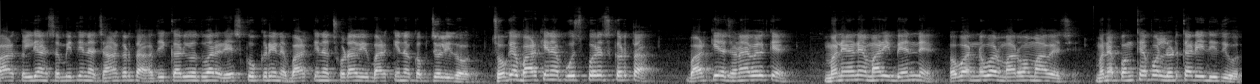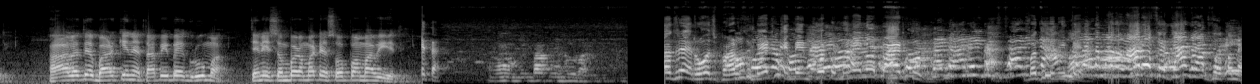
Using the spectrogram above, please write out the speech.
બાળ કલ્યાણ સમિતિને જાણ કરતા અધિકારીઓ દ્વારા રેસ્ક્યુ કરીને બાળકીને છોડાવી બાળકીને કબજો લીધો હતો. જોકે બાળકીને પૂછપરછ કરતા બાળકીએ જણાવેલ કે મને અને મારી બેનને અવારનવાર મારવામાં આવે છે. મને પંખે પણ લટકાડી દીધી હતી. આ હાલતે બાળકીને તાપીબાઈ ગૃહમાં તેની સંભાળ માટે સોંપવામાં આવી હતી. રોજ ભાડું બેઠ બેન ખોટું મને ન પાડતું. બધી રીતે મારો છે ધ્યાન રાખજો તમે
